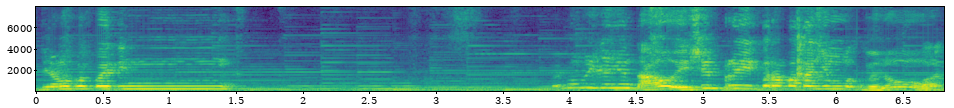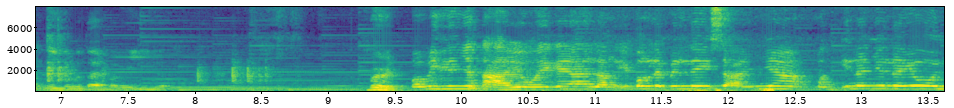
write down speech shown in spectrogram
Hindi naman pa pwedeng... May pamilya yung tao eh. Siyempre, karapatan yung magano. Bakit hindi ba tayo pamilya? Bert, pamilya niya tayo eh. Kaya lang, ibang level na yung saan niya. Mag-ina niya na yun.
